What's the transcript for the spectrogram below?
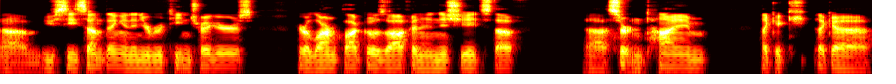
Um, you see something and then your routine triggers, your alarm clock goes off and initiates stuff a certain time, like a like a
